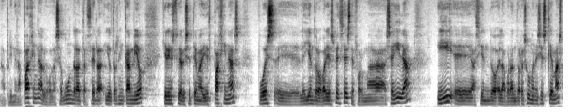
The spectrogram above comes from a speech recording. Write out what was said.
la primera página, luego la segunda, la tercera, y otros en cambio quieren estudiar ese tema de 10 páginas, pues leyéndolo varias veces de forma seguida y haciendo, elaborando resúmenes y esquemas.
